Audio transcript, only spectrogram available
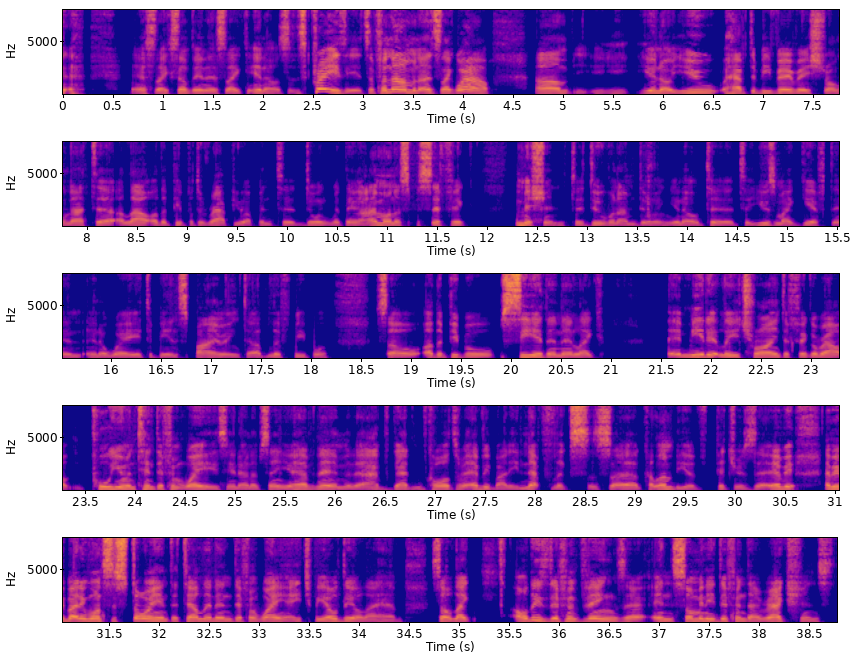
it's like something that's like, you know, it's, it's crazy. It's a phenomenon. It's like wow, um, you, you know, you have to be very, very strong not to allow other people to wrap you up into doing what they. I'm on a specific mission to do what I'm doing. You know, to to use my gift in in a way to be inspiring, to uplift people. So other people see it and they're like immediately trying to figure out pull you in 10 different ways you know what i'm saying you have them i've gotten calls from everybody netflix uh, columbia pictures every everybody wants a story and to tell it in a different way hbo deal i have so like all these different things are in so many different directions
